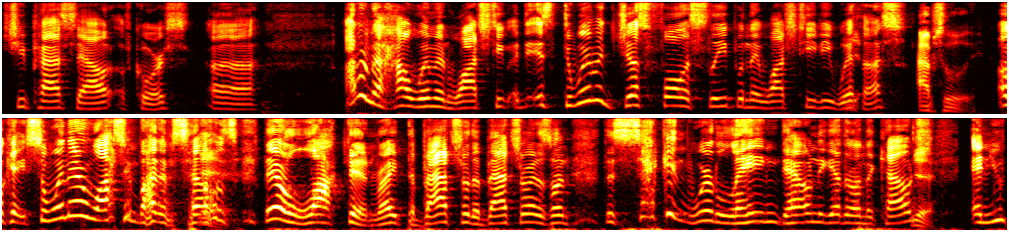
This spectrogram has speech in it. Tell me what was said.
She passed out, of course. Uh, I don't know how women watch TV. Is, do women just fall asleep when they watch TV with us? Absolutely. Okay, so when they're watching by themselves, they're locked in, right? The Bachelor, The Bachelorette is on. The second we're laying down together on the couch Yeah. and you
